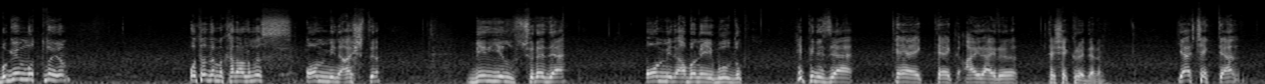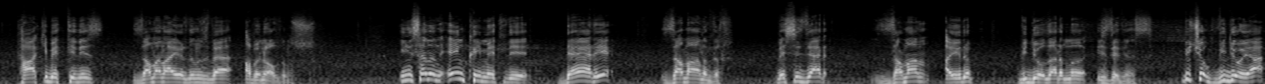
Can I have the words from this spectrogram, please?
Bugün mutluyum. Otadamı kanalımız 10 bini aştı. Bir yıl sürede 10 bin aboneyi bulduk. Hepinize tek tek ayrı ayrı teşekkür ederim. Gerçekten takip ettiğiniz, zaman ayırdınız ve abone oldunuz. İnsanın en kıymetli değeri zamanıdır. Ve sizler zaman ayırıp videolarımı izlediniz. Birçok videoya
